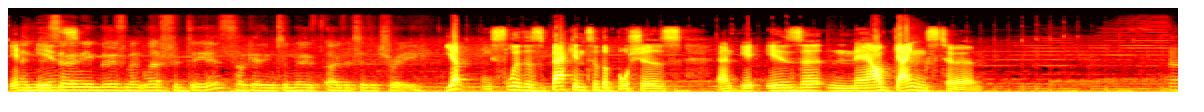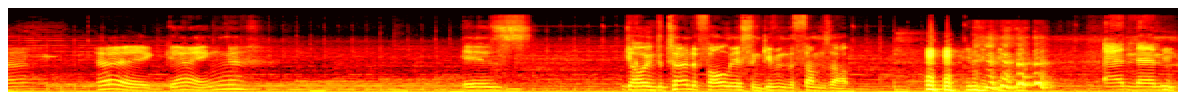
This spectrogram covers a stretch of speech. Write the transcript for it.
It and is is. there any movement left for Diaz? I'll get him to move over to the tree. Yep, he slithers back into the bushes, and it is uh, now Gang's turn. Okay, gang is going to turn to Folius and give him the thumbs up, and then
